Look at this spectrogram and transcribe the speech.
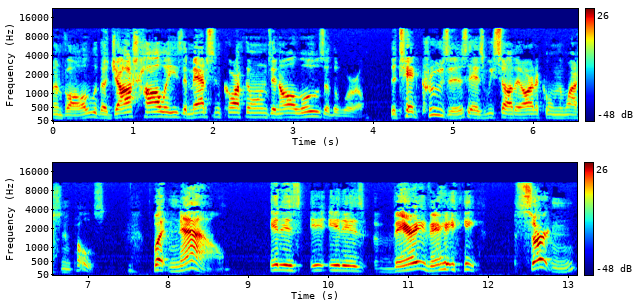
involved with the Josh Hawleys, the Madison Cawthorns, and all those of the world, the Ted Cruzes, as we saw the article in the Washington Post. But now it is it, it is very very certain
